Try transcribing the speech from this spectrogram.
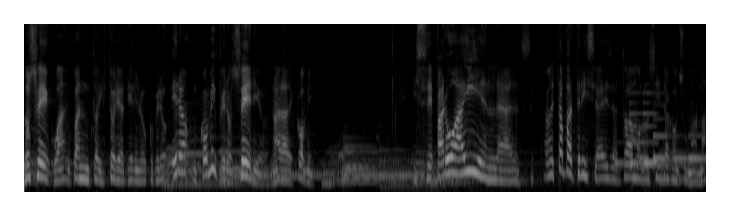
no sé cuánta historia tiene loco, pero era un cómic, pero serio, nada de cómic. Y se paró ahí en la. Está Patricia, ella, toda modosita con su mamá.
